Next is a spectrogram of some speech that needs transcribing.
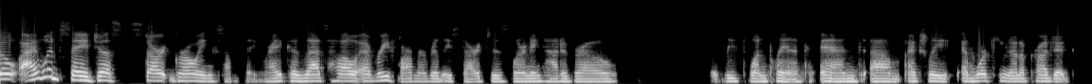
So I would say just start growing something, right? Because that's how every farmer really starts is learning how to grow at least one plant. And um, actually, I'm working on a project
